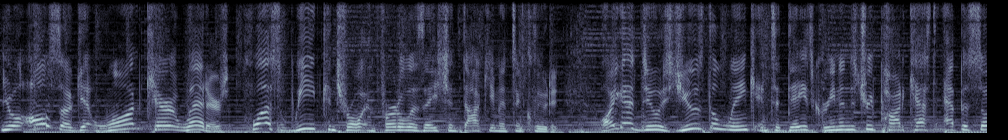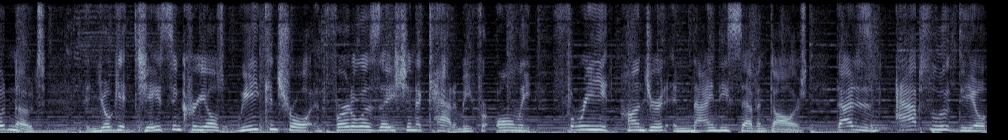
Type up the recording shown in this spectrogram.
You will also get lawn care letters plus weed control and fertilization documents included. All you got to do is use the link in today's Green Industry Podcast episode notes, and you'll get Jason Creel's Weed Control and Fertilization Academy for only $397. That is an absolute deal.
